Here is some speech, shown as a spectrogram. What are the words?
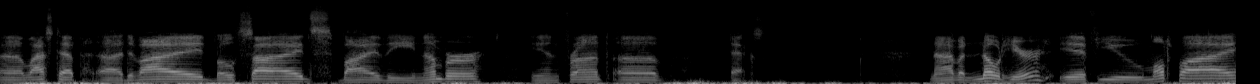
uh, last step, uh, divide both sides by the number in front of x. Now I have a note here. If you multiply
